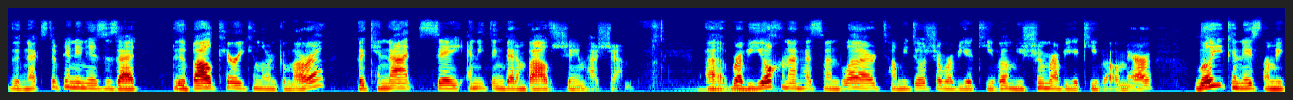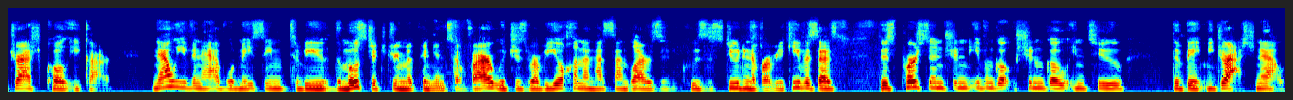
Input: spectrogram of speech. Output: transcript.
the next opinion is, is that the Baal Keri can learn Gemara, but cannot say anything that involves Shem Hashem. Uh, Rabbi Yochanan Hasandlar, Talmidosha Rabbi Akiva, Mishum Rabbi Akiva Omer, Lo Yikanes Lamidrash Kol Ikar. Now we even have what may seem to be the most extreme opinion so far, which is Rabbi Yochanan Hasandlar, who's a student of Rabbi Akiva, says this person shouldn't even go shouldn't go into the Beit Midrash. Now,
